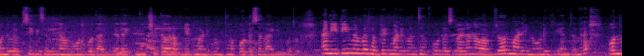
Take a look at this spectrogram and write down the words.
ಒಂದು ವೆಬ್ ಸೀರೀಸ್ ಅಲ್ಲಿ ನಾವು ನೋಡ್ಬೋದಾಗಿದೆ. ಲೈಕ್ ಮೋಕ್ಷಿತ್ ಅವರು ಅಪ್ಡೇಟ್ ಮಾಡಿರುವಂತಹ ಫೋಟೋಸಲ್ಲಿ ಆಗಿರ್ಬೋದು. ಅಂಡ್ ಈ ಟೀಮ್ ಮೆಂಬರ್ಸ್ ಅಪ್ಡೇಟ್ ಮಾಡಿರುವಂತಹ ಫೋಟೋಸ್ಗಳನ್ನ ನಾವು ಅಬ್ಸರ್ವ್ ಮಾಡಿ ನೋಡಿದ್ವಿ ಅಂತಂದ್ರೆ ಒಂದು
